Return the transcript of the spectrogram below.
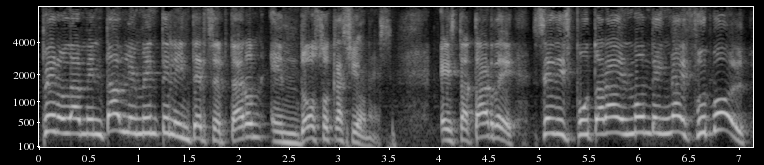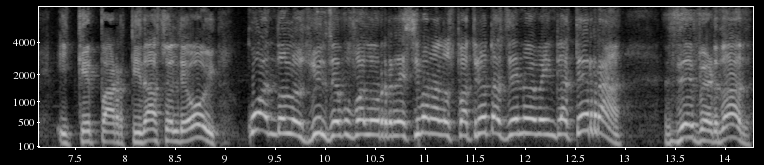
pero lamentablemente le interceptaron en dos ocasiones. Esta tarde se disputará el Monday Night Football. Y qué partidazo el de hoy, cuando los Bills de Buffalo reciban a los Patriotas de Nueva Inglaterra. De verdad,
